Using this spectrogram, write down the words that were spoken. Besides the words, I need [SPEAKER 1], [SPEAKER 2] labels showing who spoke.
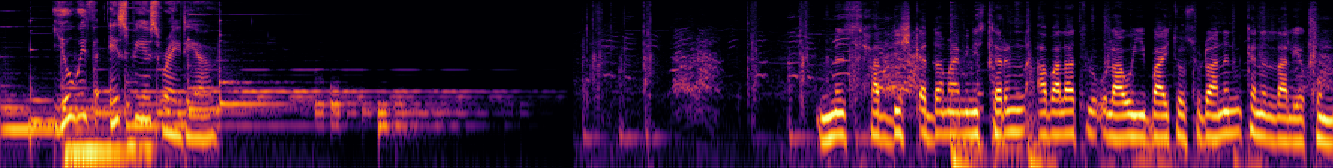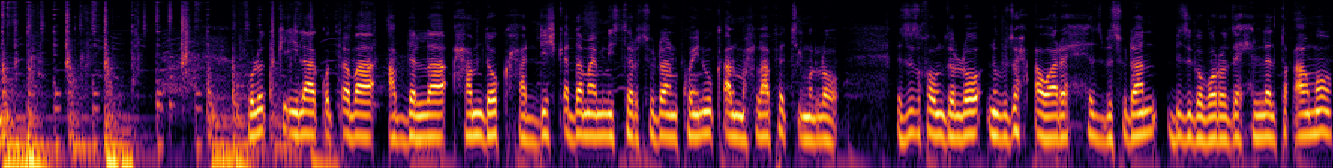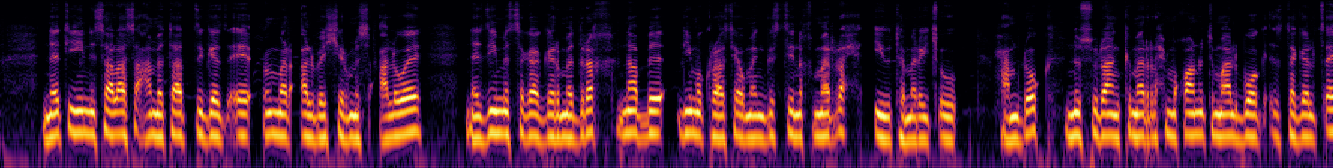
[SPEAKER 1] You're with SBS Radio.
[SPEAKER 2] ምስ ሓድሽ ቀዳማይ ሚኒስተርን ኣባላት ልኡላዊ ባይቶ ሱዳንን ከነላልየኩም ፍሉጥ ክኢላ ቁጠባ ዓብደላ ሓምዶክ ሓድሽ ቀዳማይ ሚኒስተር ሱዳን ኮይኑ ቃል ማሕላ ፈጺሙሎ እዚ ዝኸውን ዘሎ ንብዙሕ ኣዋርሕ ህዝቢ ሱዳን ብዝገበሮ ዘይሕለል ተቃውሞ ነቲ ን30 ዓመታት ዝገዝአ ዑመር ኣልበሽር ምስ ዓለወ ነዚ መሰጋገር መድረኽ ናብ ዲሞክራስያዊ መንግስቲ ንኽመርሕ እዩ ተመሪጹ። ሓምዶክ ንሱዳን ክመርሕ ምዃኑ ትማል ብወግዒ ዝተገልጸ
